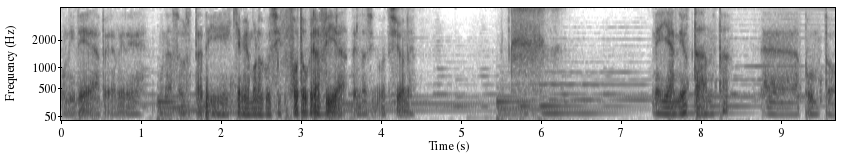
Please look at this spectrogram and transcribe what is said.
un'idea, per avere una sorta di, chiamiamola così, fotografia della situazione. Negli anni Ottanta, eh, appunto,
